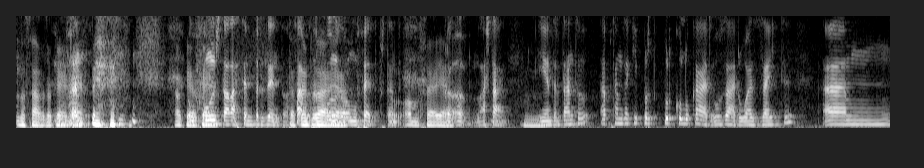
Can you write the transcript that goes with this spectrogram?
No sábado, ok. Ok, ok. o fungo está lá sempre presente, ao Está sábado, lá, o fungo yeah. ou o mofete, portanto, Homem feio, yeah. oh, lá está. Hum. E entretanto, optamos aqui por, por colocar, usar o azeite um,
